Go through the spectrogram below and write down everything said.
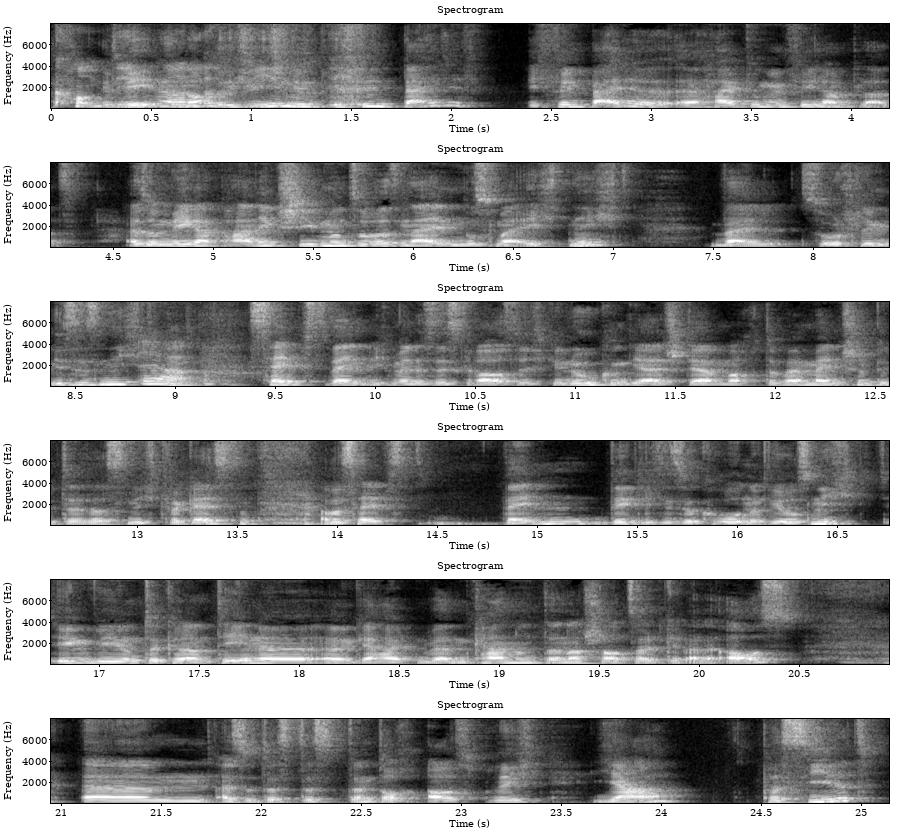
kommt Weder noch, ich, ich finde ich find beide, ich find beide äh, Haltungen fehl am Platz. Also mega Panik schieben und sowas, nein, muss man echt nicht weil so schlimm ist es nicht. Ja. Und selbst wenn, ich meine, das ist grauslich genug und ja, es sterben auch dabei Menschen, bitte das nicht vergessen, aber selbst wenn wirklich dieser Coronavirus nicht irgendwie unter Quarantäne äh, gehalten werden kann und danach schaut es halt gerade aus, ähm, also dass das dann doch ausbricht, ja, passiert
